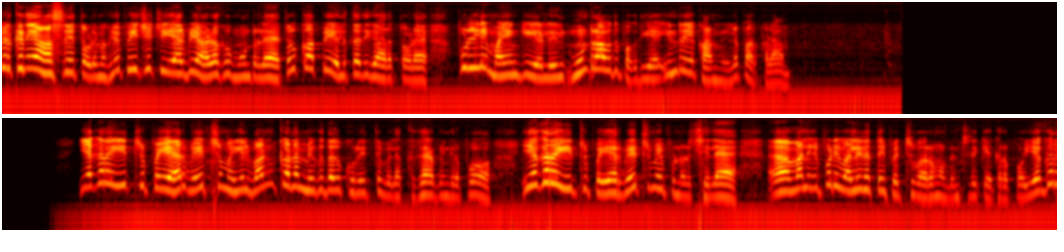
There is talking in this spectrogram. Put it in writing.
அன்பிற்கனே ஆசிரியர் தோழமைகளே பிஜிடிஆர்பி அழகு மூன்றில் தொல்காப்பிய எழுத்ததிகாரத்தோட புள்ளி மயங்கியலில் மூன்றாவது பகுதியை இன்றைய காணொலியில் பார்க்கலாம். எகர ஈற்று பெயர் வேற்றுமையில் வன்கணம் மிகுதல் குறித்து விளக்குக அப்படிங்கிறப்போ எகர ஈற்று பெயர் வேற்றுமை புணர்ச்சியில் வலி எப்படி வல்லினத்தை பெற்று வரும் அப்படின்னு சொல்லி கேட்குறப்போ எகர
